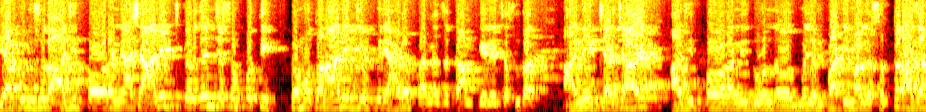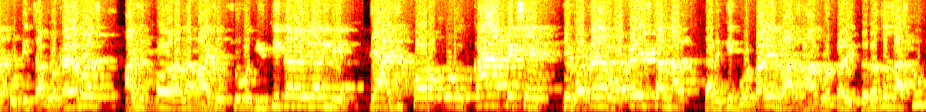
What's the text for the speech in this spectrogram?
यापूर्वी सुद्धा अजित पवारांनी अशा अनेक गरजांची संपत्ती कमवताना अनेक जमिनी हडप करण्याचं काम केल्याच्या सुद्धा अनेक चर्चा आहेत. अजित पवारांनी दोन म्हणजे पाठीमागे सत्तर हजार कोटींचा घोटाळ्यामुळेच अजित पवारांना भाजप सोबत युती करावी लागली त्या अजित पवारांकडून काय अपेक्षा आहेत? ते घोटाळ्यावर घोटाळेच करणार. कारण की घोटाळेबाज हा घोटाळे करतच असतो.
